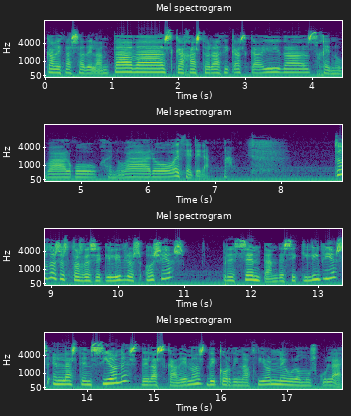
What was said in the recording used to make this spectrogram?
cabezas adelantadas, cajas torácicas caídas, genovalgo, genovaro, etc. Todos estos desequilibrios óseos presentan desequilibrios en las tensiones de las cadenas de coordinación neuromuscular.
